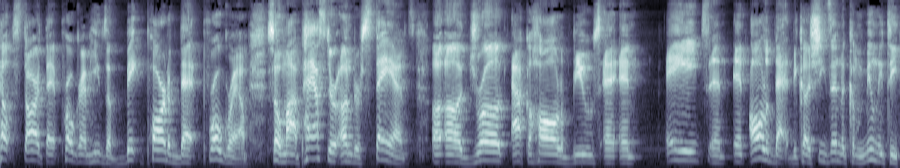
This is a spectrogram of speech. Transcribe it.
helped start that program. He's a big part of that program. So my pastor understands uh, uh, drug, alcohol abuse, and, and AIDS and, and all of that because she's in the community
